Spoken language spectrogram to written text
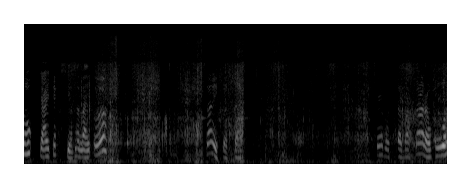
ตกใจจักเสียงอะไร เออ ใส่กระจาย pero estaba caro, cua.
